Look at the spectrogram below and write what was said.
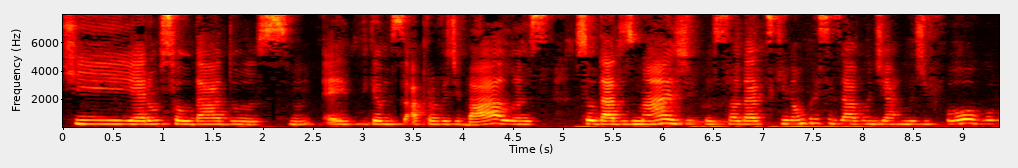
que eram soldados, é, digamos, à prova de balas, soldados mágicos, soldados que não precisavam de armas de fogo,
